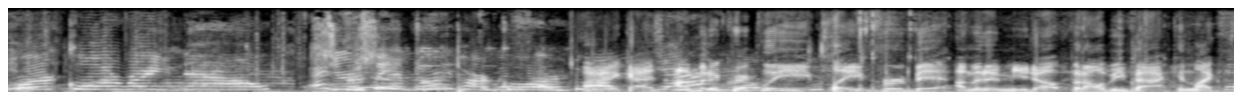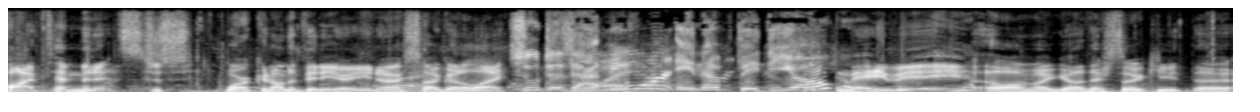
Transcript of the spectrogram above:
parkour right now. Seriously, I'm doing parkour. All right, guys, I'm gonna quickly play for a bit. I'm gonna mute up, but I'll be back in like five, ten minutes. Just working on a video, you know. So I gotta like, So does that mean we're in a video? maybe. Oh my god, they're so cute though.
